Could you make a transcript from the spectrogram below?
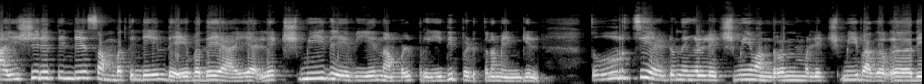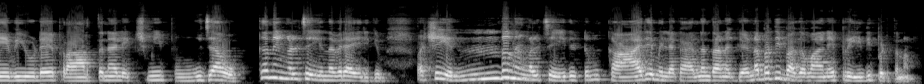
ഐശ്വര്യത്തിന്റെ സമ്പത്തിന്റെയും ദേവതയായ ലക്ഷ്മി ദേവിയെ നമ്മൾ പ്രീതിപ്പെടുത്തണമെങ്കിൽ തീർച്ചയായിട്ടും നിങ്ങൾ ലക്ഷ്മി മന്ത്രം ലക്ഷ്മി ഭഗ ദേവിയുടെ പ്രാർത്ഥന ലക്ഷ്മി പൂജ ഒക്കെ നിങ്ങൾ ചെയ്യുന്നവരായിരിക്കും. പക്ഷെ എന്ത് നിങ്ങൾ ചെയ്തിട്ടും കാര്യമില്ല. കാരണം എന്താണ്? ഗണപതി ഭഗവാനെ പ്രീതിപ്പെടുത്തണം.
